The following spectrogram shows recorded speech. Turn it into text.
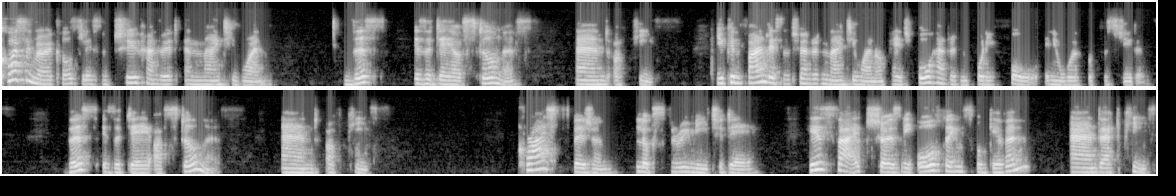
Course in Miracles, lesson 291. This is a day of stillness and of peace. You can find lesson 291 on page 444 in your workbook for students. This is a day of stillness and of peace. Christ's vision looks through me today. His sight shows me all things forgiven and at peace,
